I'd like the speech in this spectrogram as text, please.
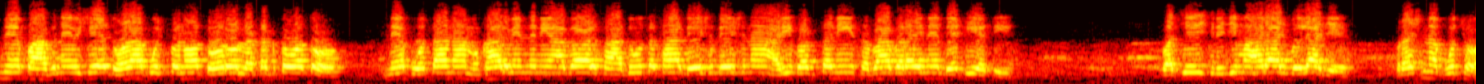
ને પાગને વિશે ધોળા પુષ્પ નો તોરો લટકતો હતો ને પોતાના મુખારવિંદની આગળ સાધુ તથા દેશ દેશ ના હરિભક્તની સભા ભરાઈને બેઠી હતી. પછી શ્રીજી મહારાજ બોલ્યા છે, પ્રશ્ન પૂછો.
